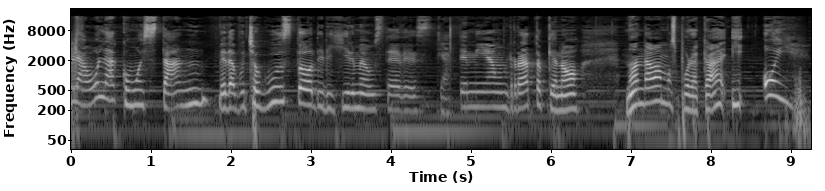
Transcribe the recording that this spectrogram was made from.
Hola, hola, ¿cómo están? Me da mucho gusto dirigirme a ustedes. Ya tenía un rato que no, no andábamos por acá y hoy,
